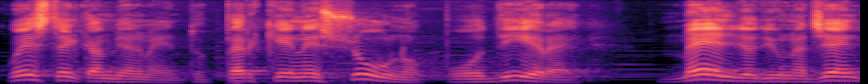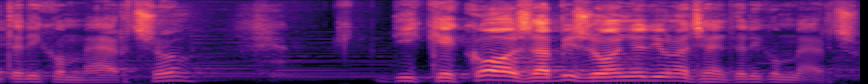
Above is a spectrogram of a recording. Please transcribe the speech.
Questo è il cambiamento, perché nessuno può dire meglio di un agente di commercio di che cosa ha bisogno di un agente di commercio.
